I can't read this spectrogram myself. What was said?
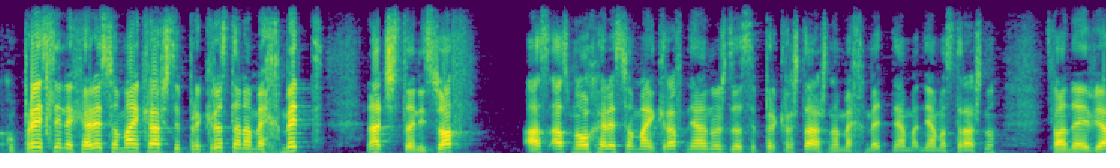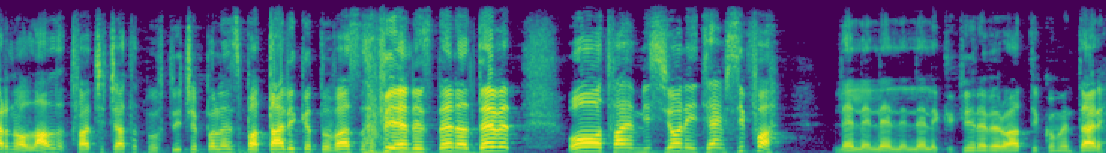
Ако Пресли не харесва Майнкрафт, ще прекръста на Мехмет. Значи Станислав, аз, аз много харесвам Майнкрафт, няма нужда да се прекращаваш на Мехмет, няма, няма страшно. Това не е вярно, Лал. Това, че чатът му в Twitch е пълен с батали като вас, вие не сте на 9. О, това е мисиони и тя им сипва. Леле, леле, леле, какви невероятни коментари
